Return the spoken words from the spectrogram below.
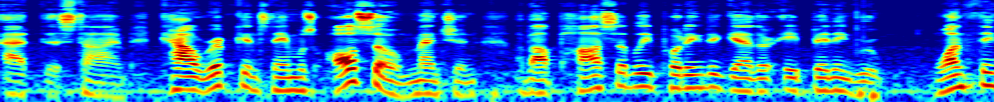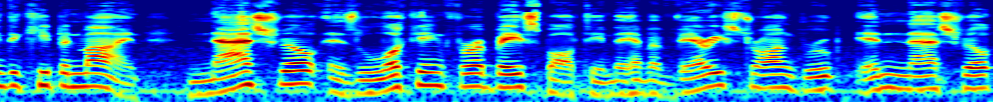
at this time. Cal Ripken's name was also mentioned about possibly putting together a bidding group. One thing to keep in mind Nashville is looking for a baseball team. They have a very strong group in Nashville.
